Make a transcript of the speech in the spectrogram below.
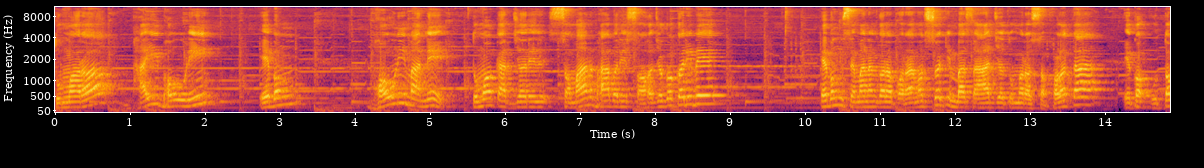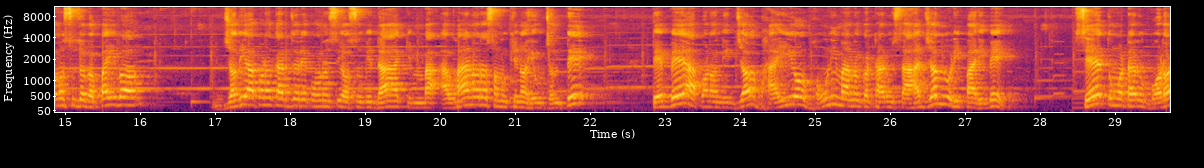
ତୁମର ଭାଇ ଭଉଣୀ ଏବଂ ଭଉଣୀମାନେ ତୁମ କାର୍ଯ୍ୟରେ ସମାନ ଭାବରେ ସହଯୋଗ କରିବେ। ଏବଂ ସେମାନଙ୍କର ପରାମର୍ଶ କିମ୍ବା ସାହାଯ୍ୟ ତୁମର ସଫଳତା ଏକ ଉତ୍ତମ ସୁଯୋଗ ପାଇବ। ଯଦି ଆପଣ କାର୍ଯ୍ୟରେ କୌଣସି ଅସୁବିଧା କିମ୍ବା ଆହ୍ୱାନର ସମ୍ମୁଖୀନ ହେଉଛନ୍ତି ତେବେ ଆପଣ ନିଜ ଭାଇ ଓ ଭଉଣୀମାନଙ୍କ ଠାରୁ ସାହାଯ୍ୟ ଲୋଡ଼ିପାରିବେ ସେ ତୁମଠାରୁ ବଡ଼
